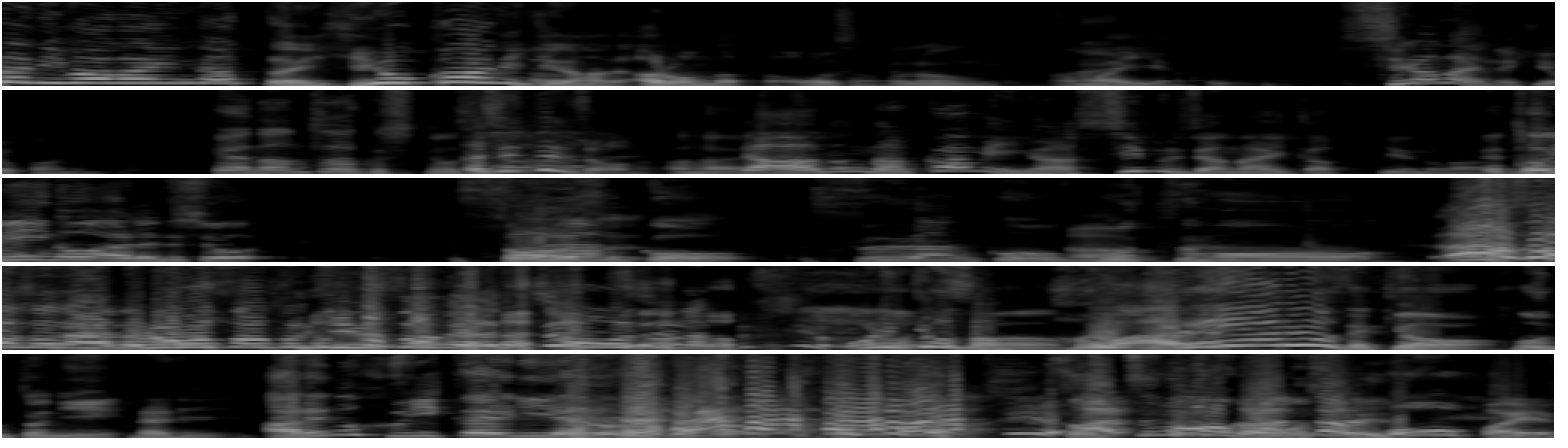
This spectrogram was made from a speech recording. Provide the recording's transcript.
なに話題になったのに、ひよこ兄貴の話、あ、ロンだった、大井さんが。ロン。あ、まあいいや。知らないの、ひよこ兄貴。いや、なんとなく知ってますあ知ってるでしょ？はいで、あの中身が支部じゃないかっていうのが。え鳥のあれでしょ？スそうーアンコ、スーアンコ、あごつも。あ、そうそう、あの、ローソンとキルソンで、超面白かった。俺今日さ、うんもうあれやろうぜ、今日。本当に。何？あれの振り返りやろうぜ。そっちの方が面白いあんな。モーパイ。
